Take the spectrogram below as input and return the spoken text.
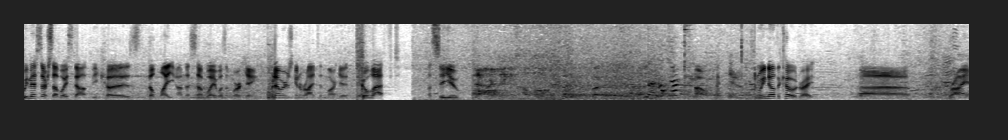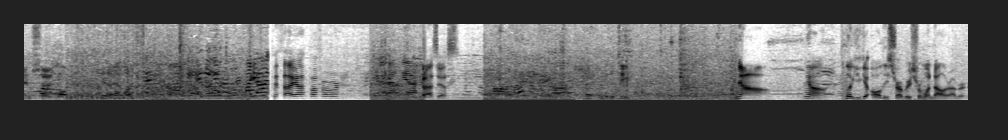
We missed our subway stop because the light on the subway wasn't working. But now we're just gonna ride to the market. Go left. I'll see you. Oh, heck yeah. And we know the code, right? Uh, Ryan should. Pitaya, por favor. Gracias. Look at the tea. No. No. Look, you get all these strawberries for one dollar, Robert.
